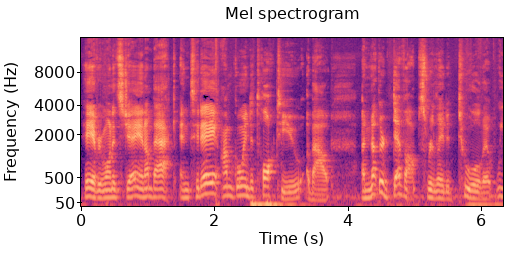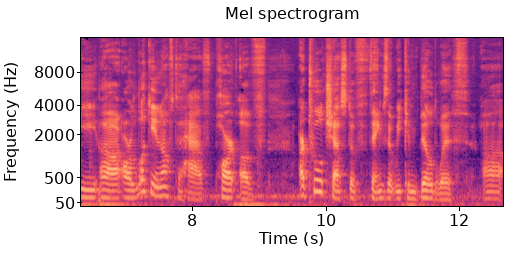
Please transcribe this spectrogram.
Hey everyone, it's Jay and I'm back. And today I'm going to talk to you about another DevOps related tool that we uh, are lucky enough to have part of our tool chest of things that we can build with uh,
